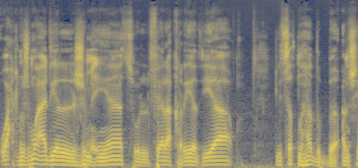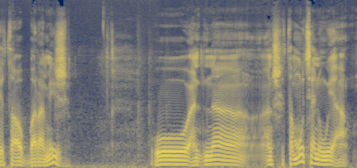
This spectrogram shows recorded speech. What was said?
واحد المجموعة ديال الجمعيات والفرق الرياضية اللي تتنهض بأنشطة وبرامج. وعندنا أنشطة متنوعة.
